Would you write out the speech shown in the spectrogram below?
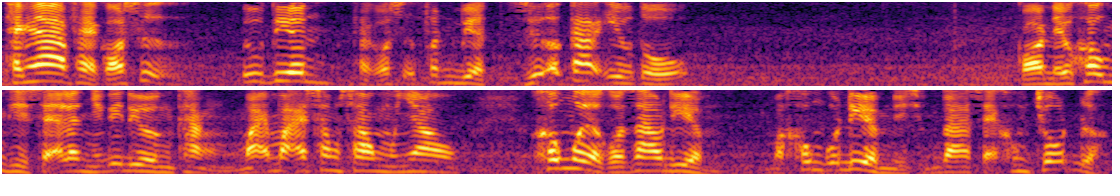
Thành ra phải có sự ưu tiên, phải có sự phân biệt giữa các yếu tố. Còn nếu không thì sẽ là những cái đường thẳng mãi mãi song song với nhau. Không bao giờ có giao điểm mà không có điểm thì chúng ta sẽ không chốt được.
